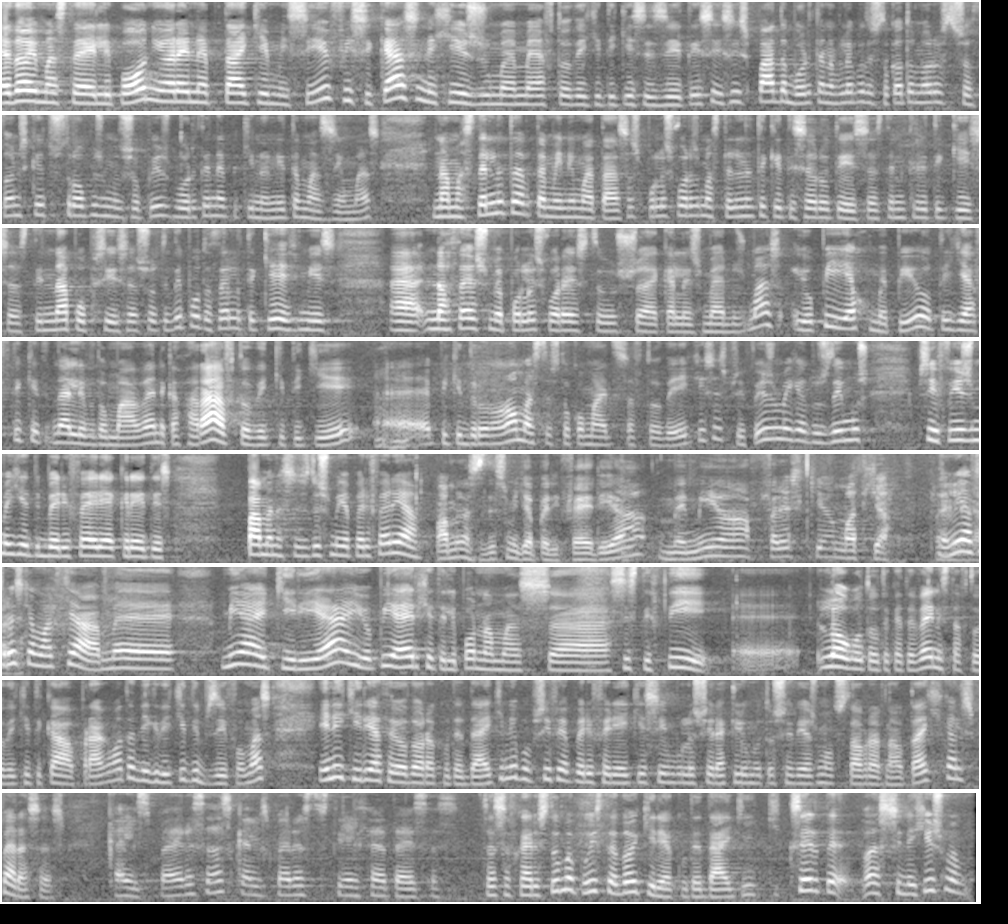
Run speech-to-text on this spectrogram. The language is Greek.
Εδώ είμαστε λοιπόν, η ώρα είναι 7 και μισή. Φυσικά συνεχίζουμε με αυτοδιοικητική συζήτηση. Εσείς πάντα μπορείτε να βλέπετε στο κάτω μέρος της οθόνης και τους τρόπους με τους οποίους μπορείτε να επικοινωνείτε μαζί μας. Να μας στέλνετε τα μηνύματά σας. Πολλές φορές μας στέλνετε και τις ερωτήσεις σας, την κριτική σας, την άποψή σας, οτιδήποτε θέλετε και εμείς ε, να θέσουμε πολλές φορές στους ε, καλεσμένους μας, οι οποίοι έχουμε πει ότι για αυτή και την άλλη εβδομάδα είναι καθαρά αυτοδιοικητική. Ε, επικεντρωνόμαστε στο κομμάτι της αυτοδιοίκησης, ψηφίζουμε για τους Δήμους, ψηφίζουμε για την περιφέρεια περιφέρεια Κρήτης. Πάμε να συζητήσουμε για περιφέρεια; Πάμε να συζητήσουμε για περιφέρεια με μία φρέσκια ματιά. Με μία φρέσκια ματιά. Με μία κυρία η οποία έρχεται λοιπόν να μας συστηθεί ε, λόγω του ότι κατεβαίνει στα αυτοδιοικητικά πράγματα, διεκδικεί την ψήφο μας. Είναι η κυρία Θεοδόρα Κουτεντάκη, είναι υποψήφια Περιφερειακή Σύμβουλος Ηρακλείου με το συνδυασμό του Σταύρου Αρναουτάκη. Καλησπέρα σας. Καλησπέρα σας, καλησπέρα στους τηλεθεατές σας. Σας ευχαριστούμε που είστε εδώ, κυρία Κουτεντάκη. Και ξέρετε, θα συνεχίσουμε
